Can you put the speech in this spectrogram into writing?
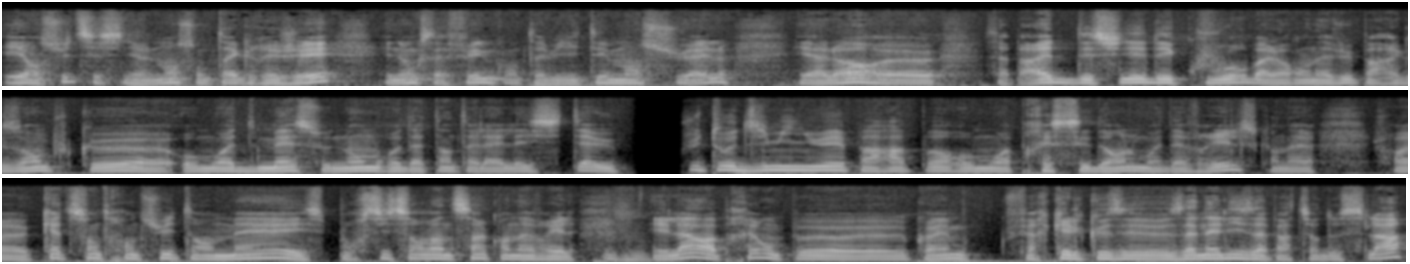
et ensuite ces signalements sont agrégés, et donc ça fait une comptabilité mensuelle. Et alors, ça paraît de dessiner des courbes. Alors on a vu par exemple que au mois de mai, ce nombre d'atteintes à la laïcité a eu plutôt diminué par rapport au mois précédent, le mois d'avril, parce qu'on a, je crois, 438 en mai et pour 625 en avril. Mhm. Et là, après, on peut euh, quand même faire quelques euh, analyses à partir de cela.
